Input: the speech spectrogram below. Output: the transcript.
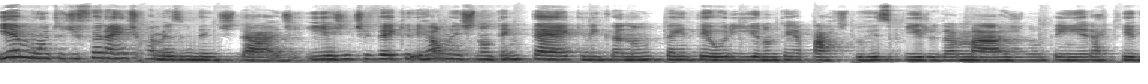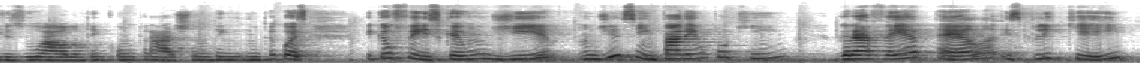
E é muito diferente com a mesma identidade. E a gente vê que realmente não tem técnica, não tem teoria, não tem a parte do respiro, da margem, não tem hierarquia visual, não tem contraste, não tem muita coisa. O que, eu fiz? Que um dia, um dia assim, parei um pouquinho, gravei a tela, expliquei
